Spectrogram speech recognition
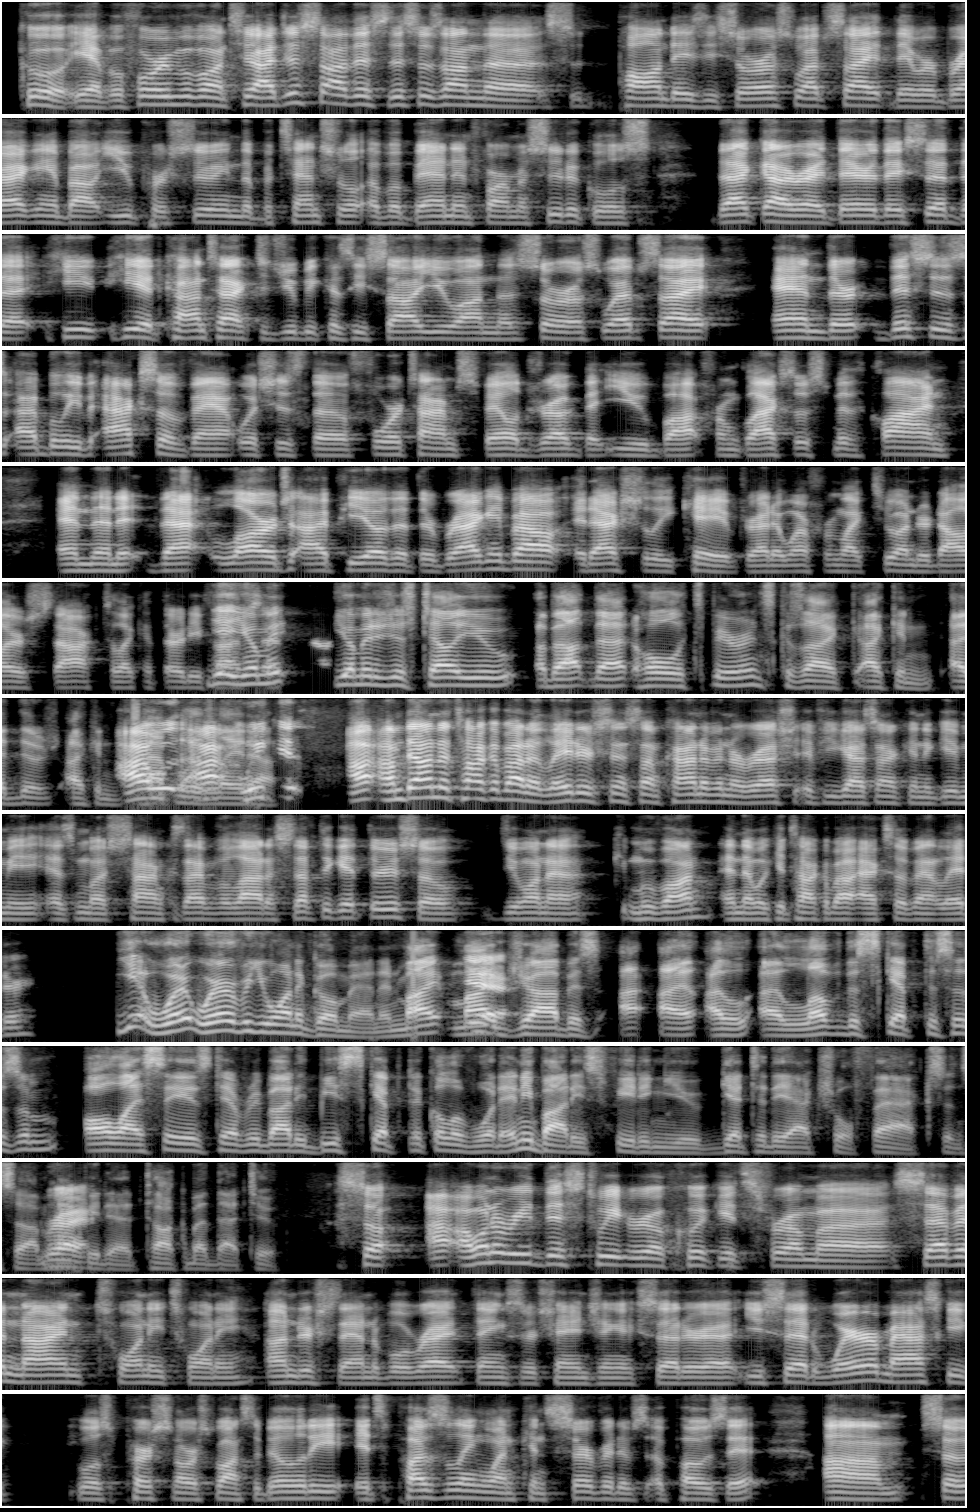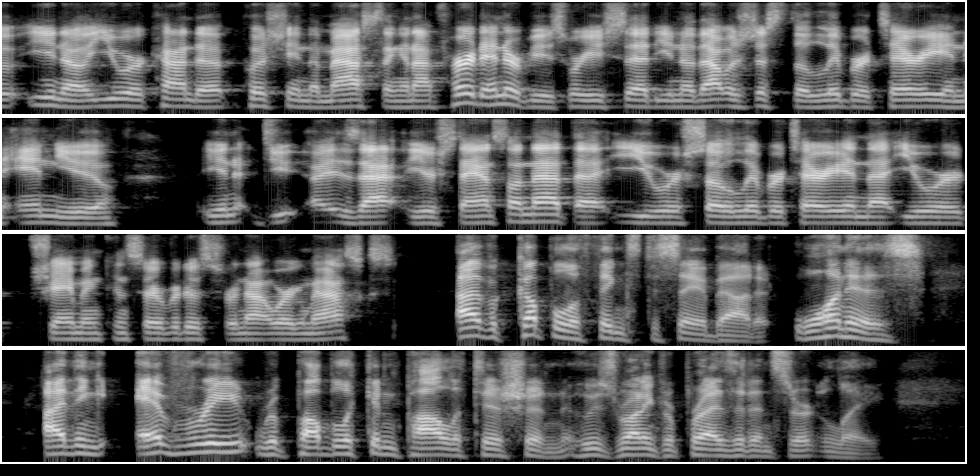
Cool. Yeah. Before we move on to, I just saw this. This was on the Paul and Daisy Soros website. They were bragging about you pursuing the potential of abandoned pharmaceuticals. That guy right there, they said that he he had contacted you because he saw you on the Soros website. And there, this is, I believe, Axovant, which is the four times failed drug that you bought from GlaxoSmithKline and then it, that large IPO that they're bragging about, it actually caved, right? It went from like two hundred dollars stock to like a thirty. Yeah, you want, me, you want me to just tell you about that whole experience because I I can I, I can. I, would, I we could, I, am down to talk about it later since I'm kind of in a rush. If you guys aren't going to give me as much time because I have a lot of stuff to get through, so do you want to move on and then we can talk about Axovant later? Yeah, where, wherever you want to go, man. And my my yeah. job is I, I I love the skepticism. All I say is to everybody, be skeptical of what anybody's feeding you. Get to the actual facts, and so I'm right. happy to talk about that too. So I, I want to read this tweet real quick. It's from uh, 7 9 2020. Understandable, right? Things are changing, etc. You said wear a mask equals personal responsibility. It's puzzling when conservatives oppose it. Um, so, you know, you were kind of pushing the mask thing. And I've heard interviews where you said, you know, that was just the libertarian in you. You know, you, is that your stance on that? That you were so libertarian that you were shaming conservatives for not wearing masks? I have a couple of things to say about it. One is, I think every Republican politician who's running for president, certainly,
